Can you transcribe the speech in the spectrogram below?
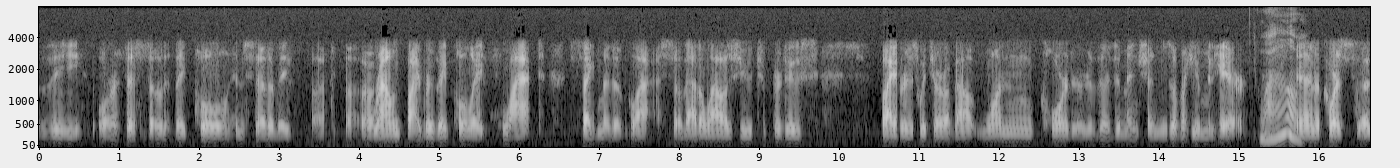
the orifice so that they pull instead of a, a round fiber, they pull a flat segment of glass. So that allows you to produce fibers which are about one quarter the dimensions of a human hair. Wow. And of course, uh,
